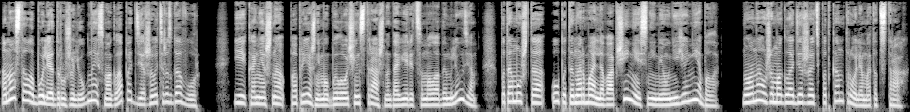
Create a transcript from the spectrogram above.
Она стала более дружелюбной и смогла поддерживать разговор. Ей, конечно, по-прежнему было очень страшно довериться молодым людям, потому что опыта нормального общения с ними у нее не было, но она уже могла держать под контролем этот страх.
